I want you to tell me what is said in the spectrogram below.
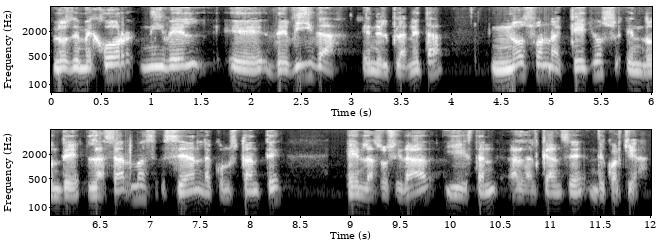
los de mejor nivel eh, de vida en el planeta, no son aquellos en donde las armas sean la constante en la sociedad y están al alcance de cualquiera.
